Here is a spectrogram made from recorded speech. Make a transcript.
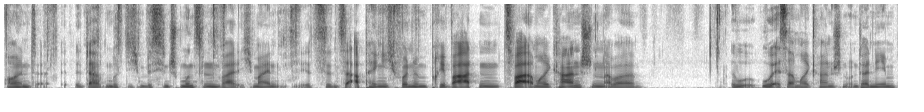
Und äh, da musste ich ein bisschen schmunzeln, weil ich meine, jetzt sind sie abhängig von einem privaten, zwar amerikanischen, aber US-amerikanischen Unternehmen,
